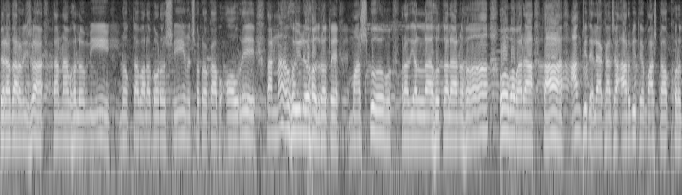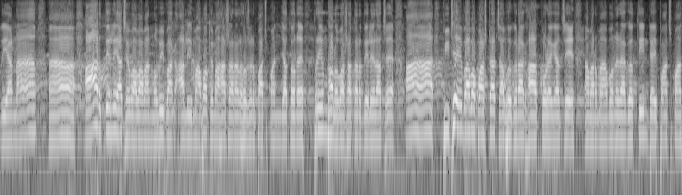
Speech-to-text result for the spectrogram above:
বেরাদার ইসলাম তার নাম হলো মি। নোক্তাওয়ালা বড় সিম ছোট কাপ অরে নাম হইল হজরতে মাসকু রাদিয়াল্লাহু তাআলা ও বাবারা, তা আংটিতে লেখা আছে, আরবিতে পাঁচটা অক্ষর দিয়া না। আর দিলে আছে, বাবা, আমার নবী পাক আলী মা ফাতেমা হাসানার হোসেন পাঁচ পাঞ্জাতনে প্রেম, ভালোবাসা তার দিলের আছে। আর পিঠে বাবা পাঁচটা চাবুকের আঘাত পড়ে গেছে। আমার মা বোনের আগে তিনটাই পাঁচ পাঁচ,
